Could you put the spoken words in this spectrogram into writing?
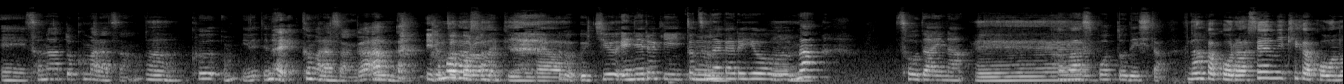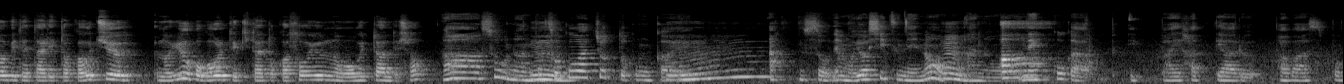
えー、その後クマラさん、うん、く、うん、言えてない。クマラさんが、うん、いるところで。宇宙エネルギーとつながるような、壮大なパワースポットでした。なんかこう螺旋に木がこう伸びてたりとか宇宙の UFO が降りてきたりとかそういうのが置いたんでしょ？ああそうなんだ、うん、そこはちょっと今回あそう。でも義経の,、あの根っこがいっぱい貼ってあるパワースポッ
